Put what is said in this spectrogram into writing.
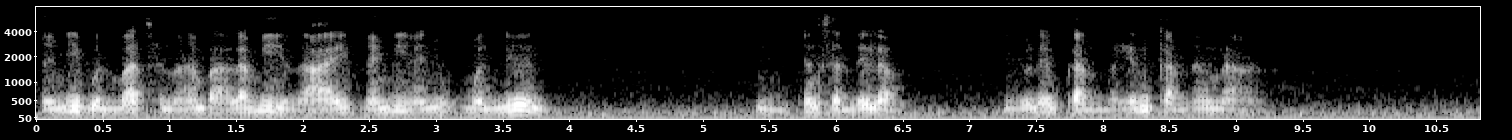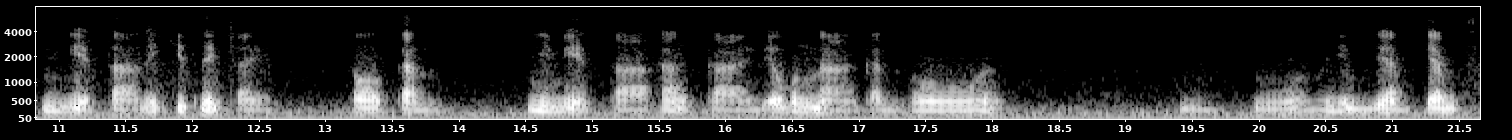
ให้มีบุญวาสนาบารมีหลายให้มีอายุเหมือนเนื่นจังสันได้แล้วอยู่ในกันมาเห็นกันทางนาเมตตาในคิดในใจต่อกัน มีเมตตาทางกายเหลียวบังนากัน โอ้หัวยิ้มแย้มแจ่มใส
